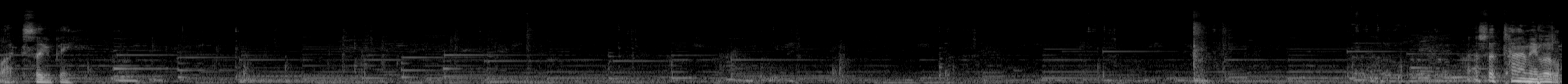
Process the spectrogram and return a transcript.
Like soupy. Mhm. That's a tiny little.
